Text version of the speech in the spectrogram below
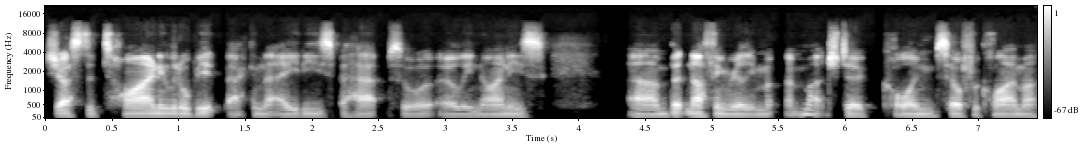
just a tiny little bit back in the '80s, perhaps, or early '90s um, but nothing really m- much to call himself a climber.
